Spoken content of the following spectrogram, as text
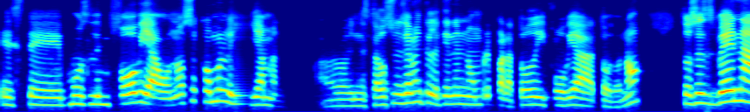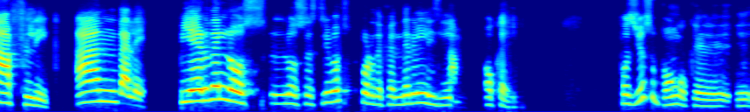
Este, muslimfobia o no sé cómo le llaman. Ah, en Estados Unidos llaman que le tienen nombre para todo y fobia a todo, ¿no? Entonces, Ben Affleck, ándale, pierde los, los estribos por defender el Islam. Ok. Pues yo supongo que eh,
